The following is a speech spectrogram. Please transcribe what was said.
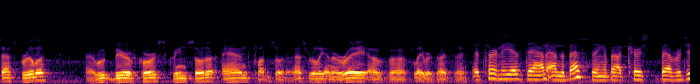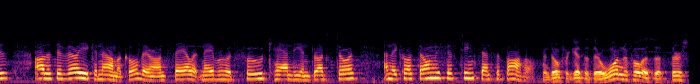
sarsaparilla, uh, root beer, of course, cream soda, and club soda. That's really an array of uh, flavors, I'd say. It certainly is, Dan. And the best thing about Kirsch beverages are that they're very economical. They're on sale at neighborhood food, candy, and drugstores, and they cost only 15 cents a bottle. And don't forget that they're wonderful as a thirst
